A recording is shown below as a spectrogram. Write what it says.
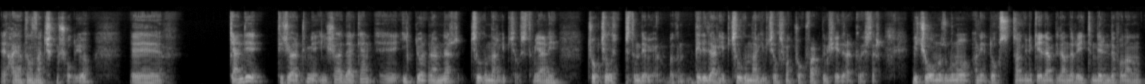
E, hayatınızdan çıkmış oluyor. E, kendi ticaretimi inşa ederken e, ilk dönemler çılgınlar gibi çalıştım. Yani çok çalıştım demiyorum. Bakın deliler gibi, çılgınlar gibi çalışmak çok farklı bir şeydir arkadaşlar. Birçoğunuz bunu hani 90 günlük eylem planları eğitimlerinde falan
